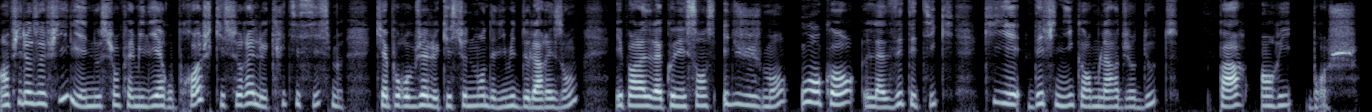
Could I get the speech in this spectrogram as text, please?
en philosophie, il y a une notion familière ou proche qui serait le criticisme, qui a pour objet le questionnement des limites de la raison, et par là de la connaissance et du jugement, ou encore la zététique, qui est définie comme l'art du doute par Henri Broche.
